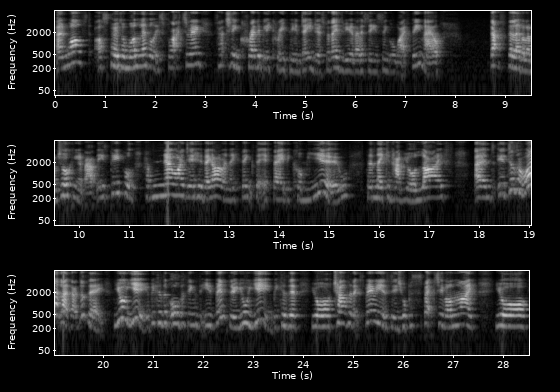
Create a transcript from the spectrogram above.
And whilst I suppose on one level it's flattering, it's actually incredibly creepy and dangerous. For those of you who have ever seen Single White Female, that's the level I'm talking about. These people have no idea who they are and they think that if they become you, then they can have your life. And it doesn't work like that, does it? You're you because of all the things that you've been through. You're you because of your childhood experiences, your perspective on life, your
